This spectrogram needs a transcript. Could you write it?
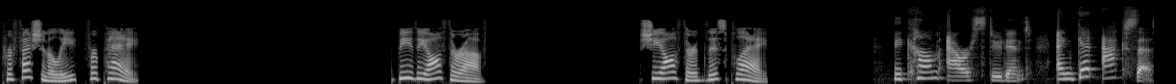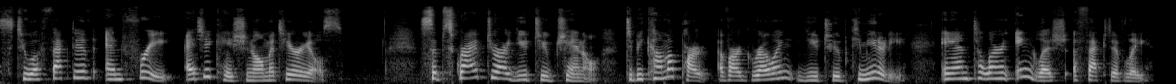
professionally, for pay. Be the author of. She authored this play. Become our student and get access to effective and free educational materials. Subscribe to our YouTube channel to become a part of our growing YouTube community and to learn English effectively.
